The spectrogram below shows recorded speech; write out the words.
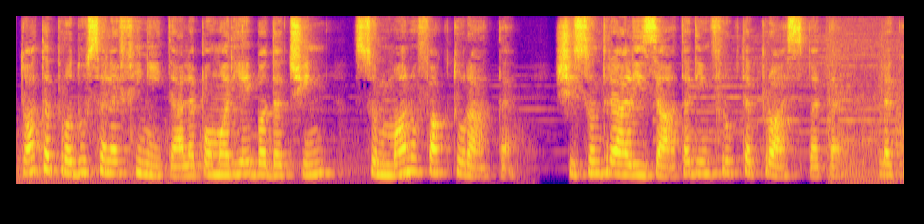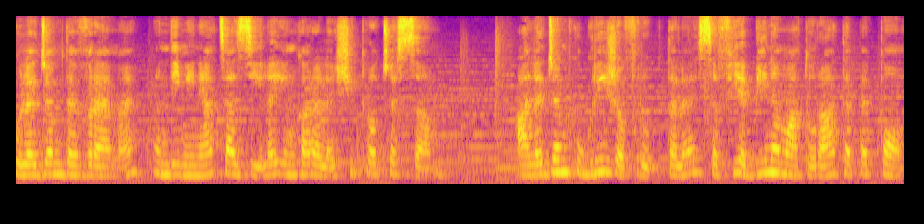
Toate produsele finite ale pomăriei Bădăcin sunt manufacturate și sunt realizate din fructe proaspete. Le culegem de vreme, în dimineața zilei în care le și procesăm. Alegem cu grijă fructele să fie bine maturate pe pom,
